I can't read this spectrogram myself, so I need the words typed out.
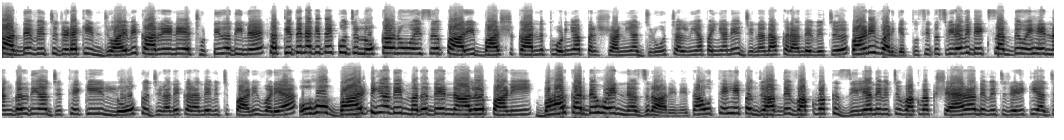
ਘਰ ਦੇ ਵਿੱਚ ਜਿਹੜਾ ਕਿ ਇੰਜੋਏ ਵੀ ਕਰ ਰਹੇ ਨੇ ਛੁੱਟੀ ਦਾ ਦਿਨ ਹੈ। ਤਾਂ ਕਿਤੇ ਨਾ ਕਿਤੇ ਕੁਝ ਲੋਕਾਂ ਨੂੰ ਇਸ ਭਾਰੀ ਬਾਰਿਸ਼ ਕਾਰਨ ਥੋੜੀਆਂ ਪਰੇਸ਼ਾਨੀਆਂ ਜ਼ਰੂਰ ਚੱਲਣੀਆਂ ਪਈਆਂ ਨੇ, ਜਿਨ੍ਹਾਂ ਦਾ ਘਰਾਂ ਦੇ ਵਿੱਚ ਪਾਣੀ ਵੜ ਗਿਆ। ਤੁਸੀਂ ਤਸਵੀਰਾਂ ਵੀ ਦੇਖ ਸਕਦੇ ਹੋ, ਇਹ ਨੰਗਲ ਦੀਆਂ ਜਿੱਥੇ ਕਿ ਲੋਕ ਜਿਨ੍ਹਾਂ ਦੇ ਘਰਾਂ ਦੇ ਵਿੱਚ ਪਾਣੀ ਵੜਿਆ ਹੈ ਉਹ ਬਾਲਟੀਆਂ ਦੀ ਮਦਦ ਦੇ ਨਾਲ ਪਾਣੀ ਬਾਹਰ ਕੱਢਦੇ ਹੋਏ ਨਜ਼ਰ ਆ ਰਹੇ ਨੇ। ਤਾਂ ਉੱਥੇ ਹੀ ਪੰਜਾਬ ਦੇ ਵੱਖ-ਵੱਖ ਜ਼ਿਲ੍ਹਿਆਂ ਦੇ ਵਿੱਚ ਵੱਖ-ਵੱਖ ਸ਼ਹਿਰਾਂ ਦੇ ਵਿੱਚ ਜਿਹੜੀ ਕਿ ਅੱਜ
